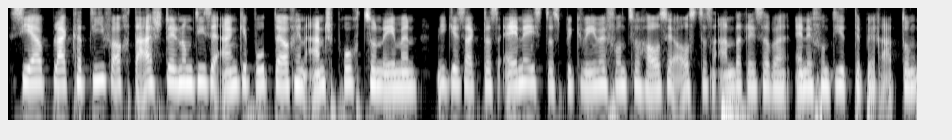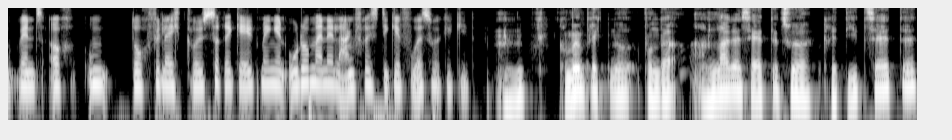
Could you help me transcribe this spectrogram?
sehr plakativ auch darstellen, um diese Angebote auch in Anspruch zu nehmen. Wie gesagt, das eine ist das Bequeme von zu Hause aus, das andere ist aber eine fundierte Beratung, wenn es auch um doch vielleicht größere Geldmengen oder um eine langfristige Vorsorge geht. Mhm. Kommen wir vielleicht nur von der Anlageseite zur Kreditseite.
